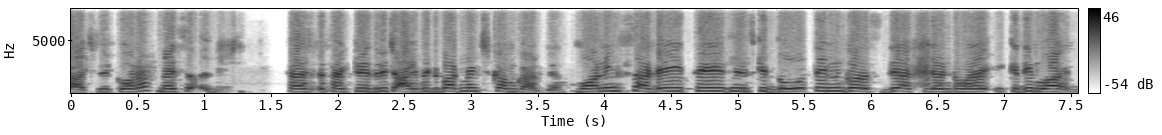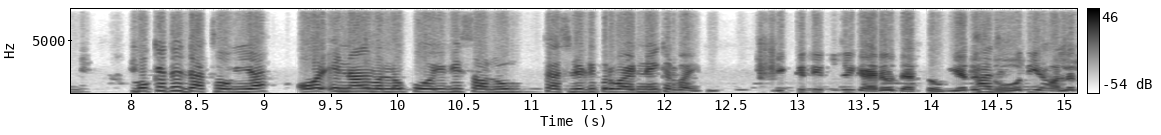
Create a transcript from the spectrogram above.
ਰਾਜਵੀਰ ਕੌਰ ਆ। ਮੈਂ ਫੈਕਟਰੀ ਦੇ ਵਿੱਚ ਆਈਵੀ ਡਿਪਾਰਟਮੈਂਟ 'ਚ ਕੰਮ ਕਰਦੀ ਹਾਂ ਮਾਰਨਿੰਗ ਸਾਡੇ ਇੱਥੇ ਮੀਨਸ ਕਿ ਦੋ ਤਿੰਨ ਗਰਲਸ ਦੇ ਐਕਸੀਡੈਂਟ ਹੋਇਆ ਇੱਕ ਦੀ ਮੌ- ਮੌਕੇ ਤੇ ਡੈਥ ਹੋ ਗਈ ਆ ਔਰ ਇਹਨਾਂ ਵੱਲੋਂ ਕੋਈ ਵੀ ਸਾਨੂੰ ਫੈਸਿਲਿਟੀ ਪ੍ਰੋਵਾਈਡ ਨਹੀਂ ਕਰਵਾਈ ਗਈ ਇੱਕ ਦੀ ਤੁਸੀਂ ਕਹਿ ਰਹੇ ਹੋ ਡੈਥ ਹੋ ਗਈ ਹੈ ਤੇ ਹਾਂਜੀ। ਦੋ ਦੀ ਹਾਲਤ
